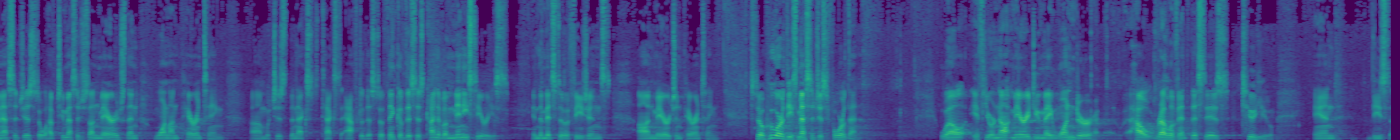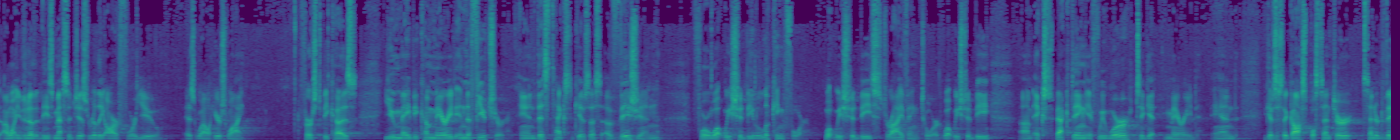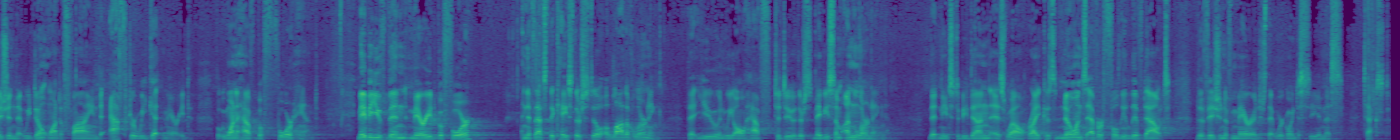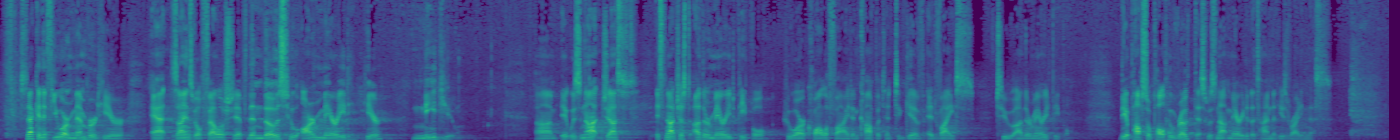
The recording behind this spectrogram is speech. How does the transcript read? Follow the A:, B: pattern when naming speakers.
A: messages. So we'll have two messages on marriage, then one on parenting, um, which is the next text after this. So think of this as kind of a mini series in the midst of Ephesians on marriage and parenting. So, who are these messages for then? Well, if you're not married, you may wonder how relevant this is to you. And these, I want you to know that these messages really are for you as well. Here's why. First, because you may become married in the future. And this text gives us a vision for what we should be looking for, what we should be striving toward, what we should be um, expecting if we were to get married. And it gives us a gospel centered vision that we don't want to find after we get married, but we want to have beforehand. Maybe you've been married before, and if that's the case, there's still a lot of learning that you and we all have to do. There's maybe some unlearning that needs to be done as well, right? Because no one's ever fully lived out the vision of marriage that we're going to see in this text. Second, if you are membered here at Zionsville Fellowship, then those who are married here need you. Um, it was not just, it's not just other married people who are qualified and competent to give advice to other married people. The Apostle Paul, who wrote this, was not married at the time that he's writing this.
